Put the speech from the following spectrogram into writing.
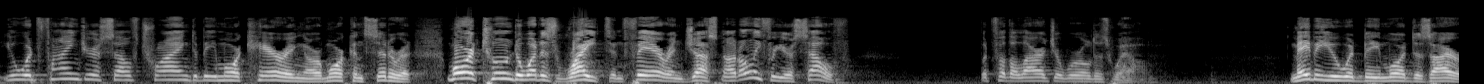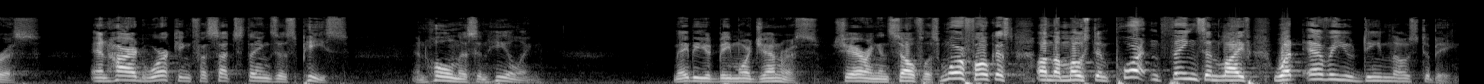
you would find yourself trying to be more caring or more considerate, more attuned to what is right and fair and just, not only for yourself, but for the larger world as well. Maybe you would be more desirous and hard working for such things as peace and wholeness and healing. Maybe you'd be more generous, sharing, and selfless, more focused on the most important things in life, whatever you deem those to be.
